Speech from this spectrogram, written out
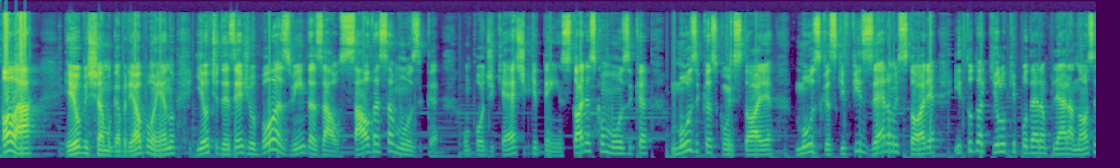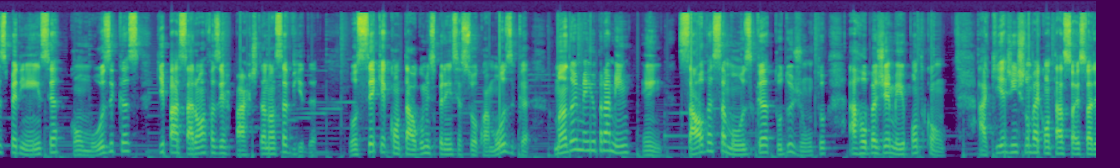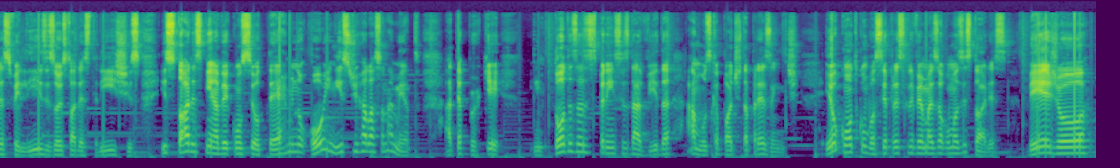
Olá, eu me chamo Gabriel Bueno e eu te desejo boas-vindas ao Salva essa Música, um podcast que tem histórias com música, músicas com história, músicas que fizeram história e tudo aquilo que puder ampliar a nossa experiência com músicas que passaram a fazer parte da nossa vida. Você quer contar alguma experiência sua com a música? Manda um e-mail para mim em salva tudo junto gmail.com. Aqui a gente não vai contar só histórias felizes ou histórias tristes, histórias que têm a ver com seu término ou início de relacionamento. Até porque em todas as experiências da vida a música pode estar presente. Eu conto com você para escrever mais algumas histórias. Beijo!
